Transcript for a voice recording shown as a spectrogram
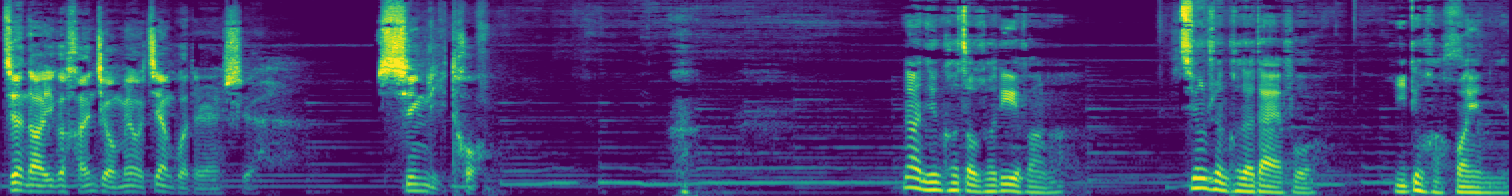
见到一个很久没有见过的人时，心里痛。那您可走错地方了，精神科的大夫一定很欢迎您。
